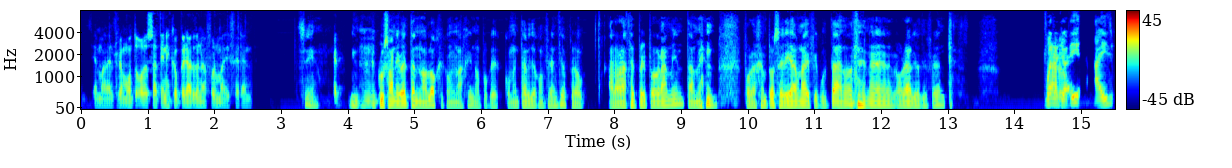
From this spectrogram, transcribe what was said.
el tema del remoto, o sea, tienes que operar de una forma diferente. Sí, eh, incluso a nivel tecnológico, me imagino, porque comenta videoconferencias, pero a la hora de hacer pre-programming también, por ejemplo, sería una dificultad, ¿no? Tener horarios diferentes. Bueno, yo ahí, ahí,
